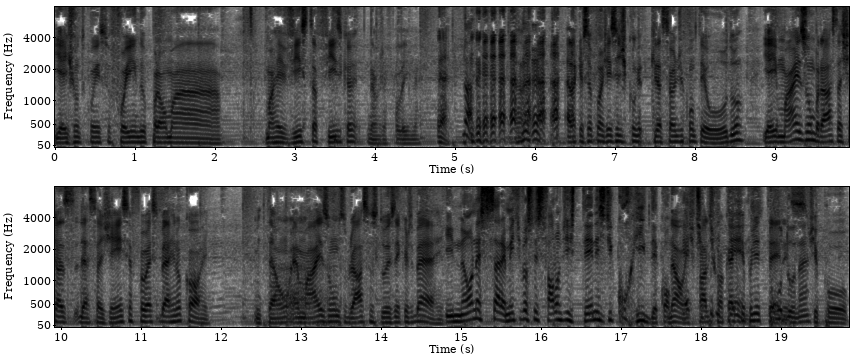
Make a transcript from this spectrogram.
E aí junto com isso foi indo para uma uma revista física, não, já falei, né? É. Ela cresceu para uma agência de criação de conteúdo, e aí mais um braço dessa, dessa agência foi o SBR no Corre. Então é mais um dos braços do Sneakers BR. E não necessariamente vocês falam de tênis de corrida, qualquer Não, a gente fala de qualquer tênis. tipo de tênis. Tudo, né? Tipo,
